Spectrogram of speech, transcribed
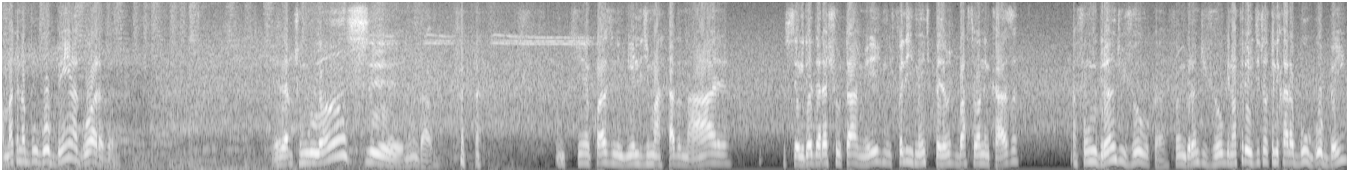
A máquina bugou bem agora, velho. Era o último lance. Não dava. Não tinha quase ninguém ali desmarcado na área. O segredo era chutar mesmo. Infelizmente perdemos o Barcelona em casa. Mas foi um grande jogo, cara. Foi um grande jogo. E não acredito que aquele cara bugou bem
